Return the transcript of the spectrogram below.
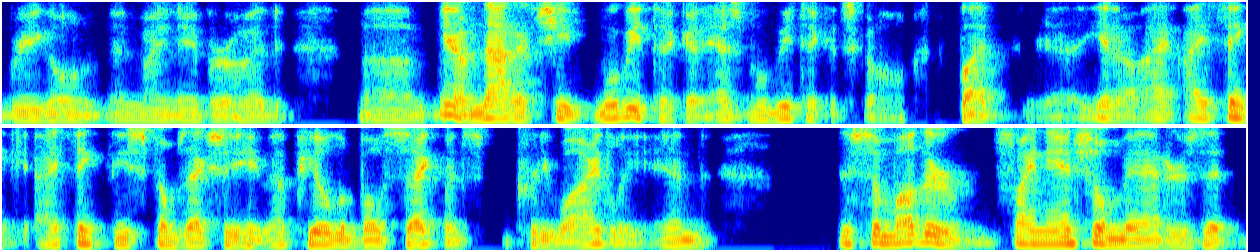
regal in my neighborhood. Um, you know not a cheap movie ticket as movie tickets go but uh, you know I, I think i think these films actually appeal to both segments pretty widely. And there's some other financial matters that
